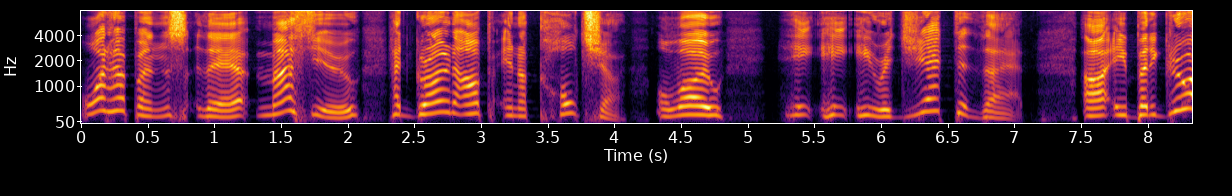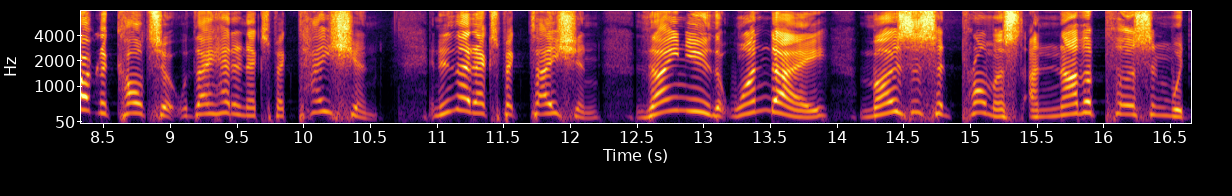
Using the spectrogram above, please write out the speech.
what happens there? Matthew had grown up in a culture, although he, he, he rejected that. Uh, he, but he grew up in a culture, they had an expectation. And in that expectation, they knew that one day Moses had promised another person would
